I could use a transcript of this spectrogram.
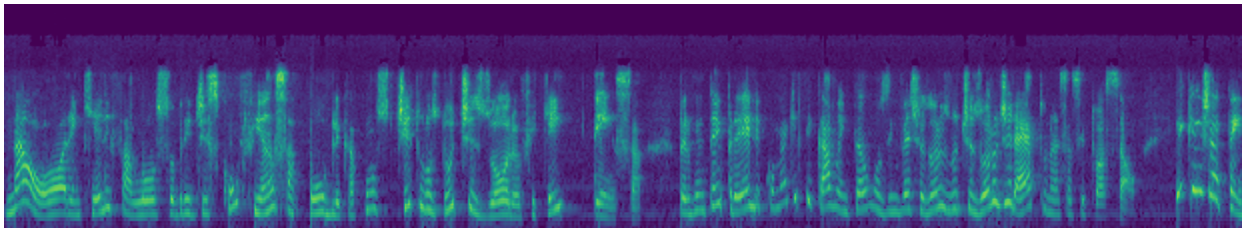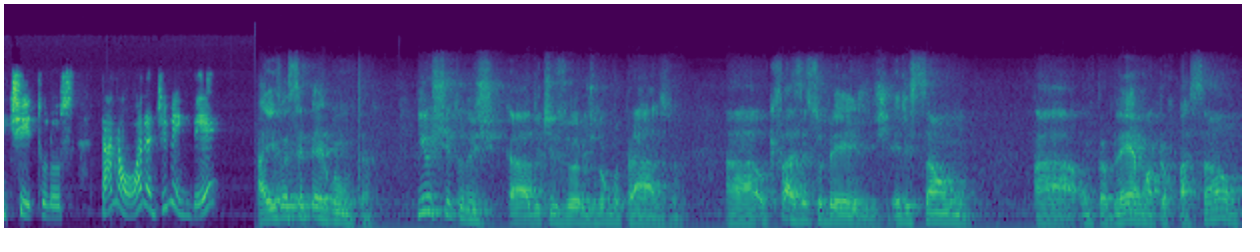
Na hora em que ele falou sobre desconfiança pública com os títulos do Tesouro, eu fiquei tensa. Perguntei para ele como é que ficavam então os investidores do Tesouro Direto nessa situação. E quem já tem títulos, tá na hora de vender? Aí você pergunta: e os títulos uh, do Tesouro de longo prazo? Uh, o que fazer sobre eles? Eles são uh, um problema, uma preocupação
